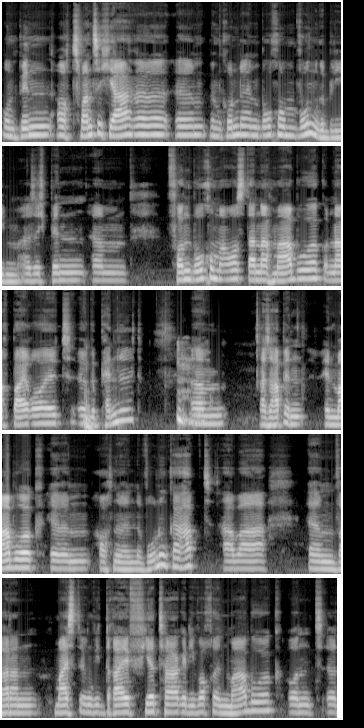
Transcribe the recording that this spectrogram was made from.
und bin auch 20 Jahre ähm, im Grunde in Bochum wohnen geblieben. Also ich bin ähm, von Bochum aus dann nach Marburg und nach Bayreuth äh, hm. gependelt. Mhm. Ähm, also habe in, in Marburg ähm, auch eine, eine Wohnung gehabt, aber ähm, war dann meist irgendwie drei, vier Tage die Woche in Marburg und äh,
